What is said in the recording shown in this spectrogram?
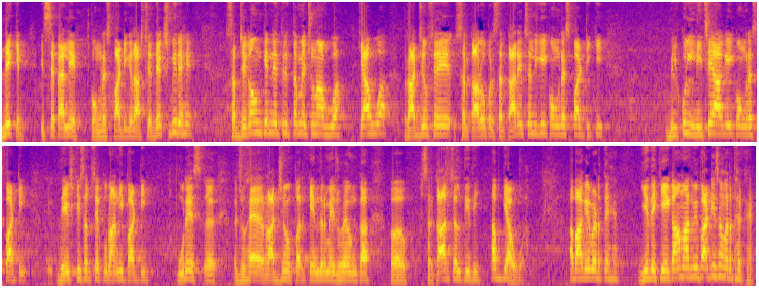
लेकिन इससे पहले कांग्रेस पार्टी के राष्ट्रीय अध्यक्ष भी रहे। सब जगह उनके नेतृत्व में चुनाव हुआ। क्या हुआ? राज्यों से सरकारों पर सरकारें चली गई कांग्रेस पार्टी की। बिल्कुल नीचे आ गई कांग्रेस पार्टी। देश की सबसे पुरानी पार्टी पूरे जो है, राज्यों पर, केंद्र में जो है उनका सरकार चलती थी। अब क्या हुआ? अब आगे बढ़ते हैं। ये देखिए, एक आम आदमी पार्टी समर्थक हैं।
